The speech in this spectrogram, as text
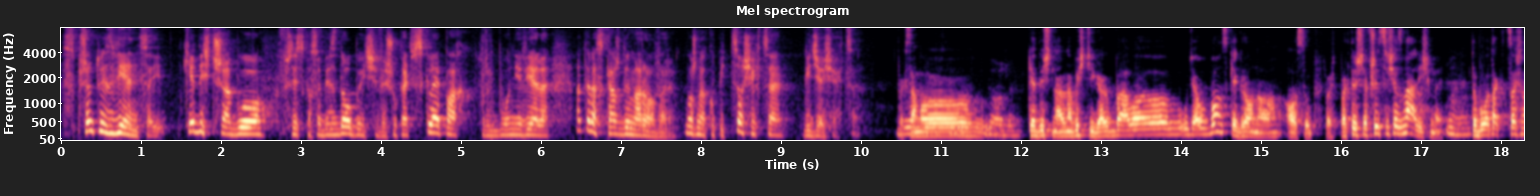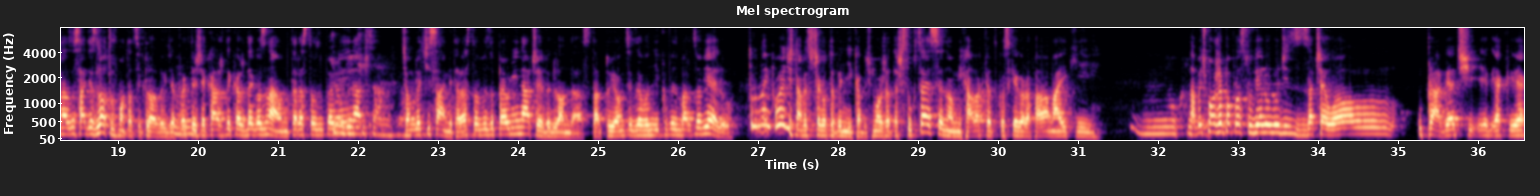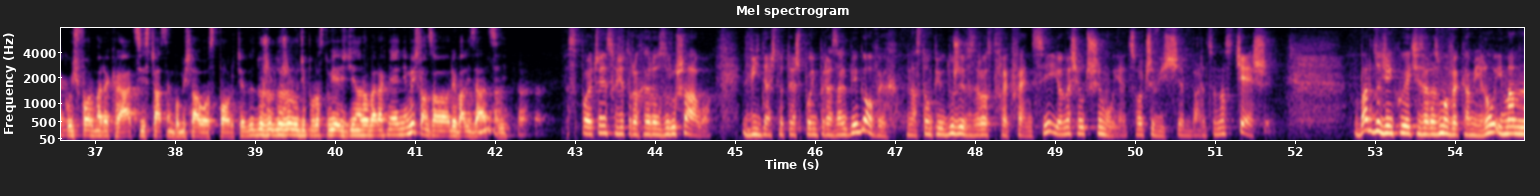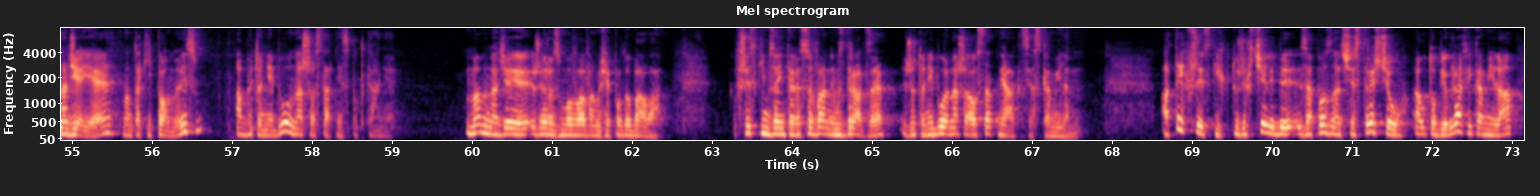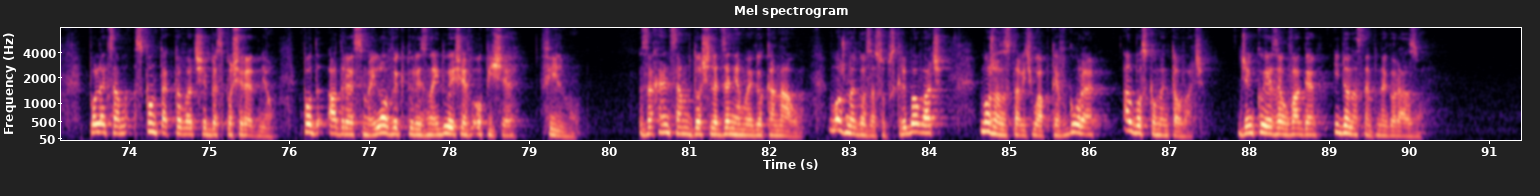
Sprzętu jest więcej. Kiedyś trzeba było wszystko sobie zdobyć, wyszukać w sklepach, których było niewiele, a teraz każdy ma rower. Można kupić co się chce, gdzie się chce. Tak samo kiedyś na, na wyścigach brało udział wąskie grono osób. Praktycznie wszyscy się znaliśmy. Mhm. To było tak coś na zasadzie zlotów motocyklowych, gdzie praktycznie każdy każdego znał. No Teraz to zupełnie Ciągle ci inaczej. sami, prawda? Ciągle ci sami. Teraz to zupełnie inaczej wygląda. Startujących zawodników jest bardzo wielu. Trudno mi powiedzieć nawet z czego to wynika. Być może też sukcesy, no Michała Kwiatkowskiego, Rafała Majki. no, A być może po prostu wielu ludzi zaczęło uprawiać jak, jak, jakąś formę rekreacji, z czasem pomyślało o sporcie. Dużo, dużo ludzi po prostu jeździ na rowerach, nie, nie myśląc o rywalizacji. tak, tak, tak. Społeczeństwo się trochę rozruszało. Widać to też po imprezach biegowych. Nastąpił duży wzrost frekwencji i ona się utrzymuje, co oczywiście bardzo nas cieszy. Bardzo dziękuję Ci za rozmowę, Kamilu, i mam nadzieję, mam taki pomysł, aby to nie było nasze ostatnie spotkanie. Mam nadzieję, że rozmowa Wam się podobała. Wszystkim zainteresowanym zdradzę, że to nie była nasza ostatnia akcja z Kamilem. A tych wszystkich, którzy chcieliby zapoznać się z treścią autobiografii Kamila, polecam skontaktować się bezpośrednio pod adres mailowy, który znajduje się w opisie filmu. Zachęcam do śledzenia mojego kanału. Można go zasubskrybować, można zostawić łapkę w górę albo skomentować. Dziękuję za uwagę i do następnego razu.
